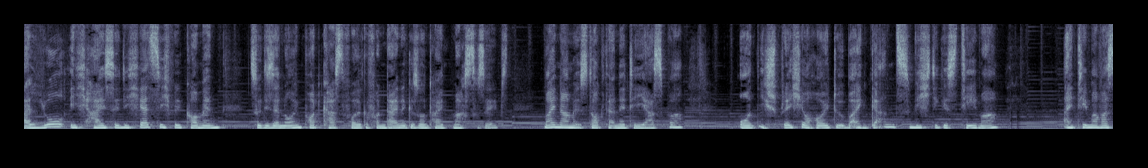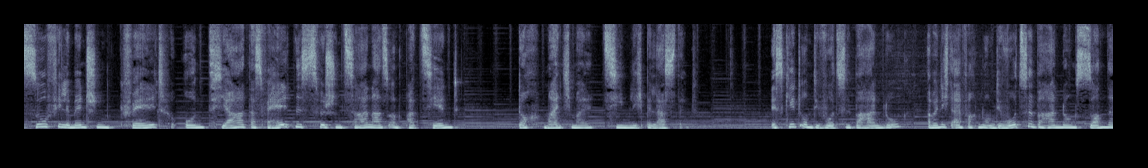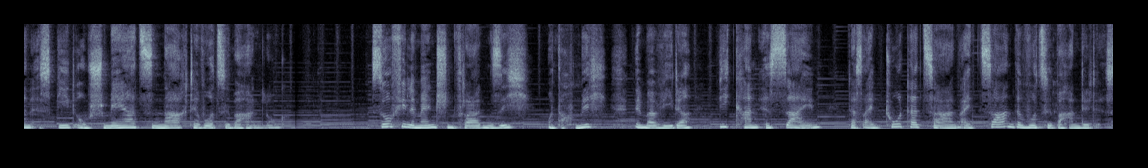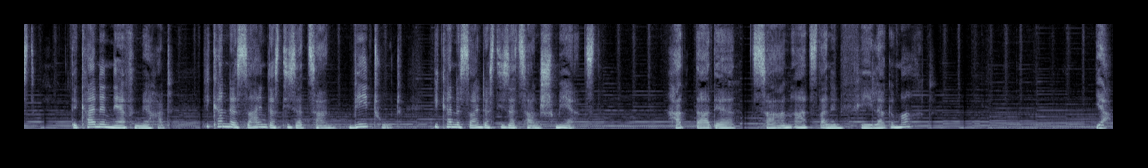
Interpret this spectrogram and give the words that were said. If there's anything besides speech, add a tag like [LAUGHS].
Hallo, ich heiße dich herzlich willkommen zu dieser neuen Podcast-Folge von Deine Gesundheit machst du selbst. Mein Name ist Dr. Annette Jasper und ich spreche heute über ein ganz wichtiges Thema. Ein Thema, was so viele Menschen quält und ja, das Verhältnis zwischen Zahnarzt und Patient doch manchmal ziemlich belastet. Es geht um die Wurzelbehandlung aber nicht einfach nur um die Wurzelbehandlung, sondern es geht um Schmerzen nach der Wurzelbehandlung. So viele Menschen fragen sich und auch mich immer wieder, wie kann es sein, dass ein toter Zahn, ein Zahn der Wurzel behandelt ist, der keine Nerven mehr hat? Wie kann das sein, dass dieser Zahn wehtut? Wie kann es sein, dass dieser Zahn schmerzt? Hat da der Zahnarzt einen Fehler gemacht? Ja,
